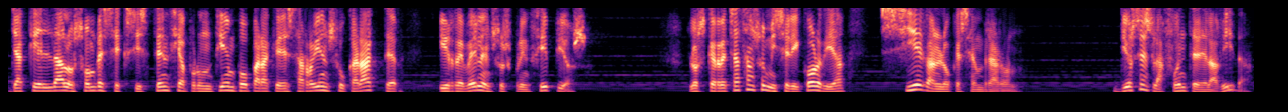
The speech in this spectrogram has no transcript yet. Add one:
ya que Él da a los hombres existencia por un tiempo para que desarrollen su carácter y revelen sus principios. Los que rechazan su misericordia ciegan lo que sembraron. Dios es la fuente de la vida,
